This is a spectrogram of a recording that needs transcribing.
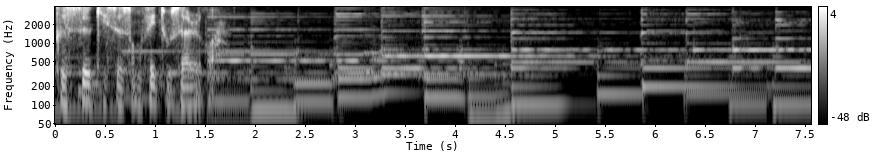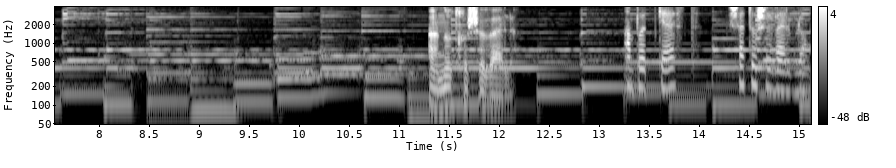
que ceux qui se sont faits tout seuls. Un autre cheval. Un podcast Château Cheval Blanc.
